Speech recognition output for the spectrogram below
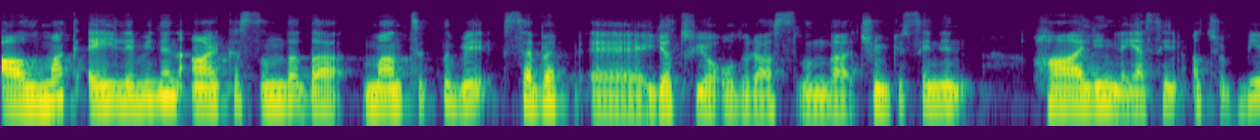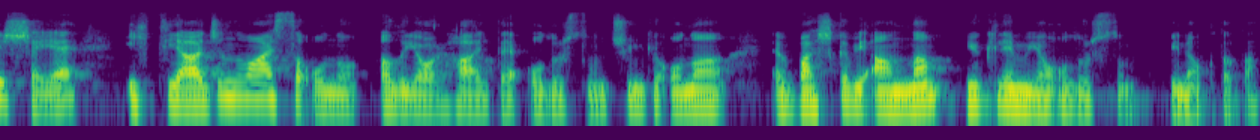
almak eyleminin arkasında da mantıklı bir sebep e, yatıyor olur aslında. Çünkü senin halinle ya senin atıyorum bir şeye ihtiyacın varsa onu alıyor halde olursun. Çünkü ona e, başka bir anlam yüklemiyor olursun bir noktada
